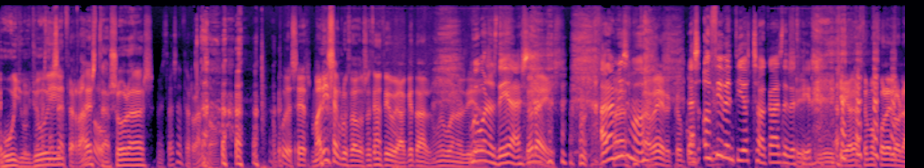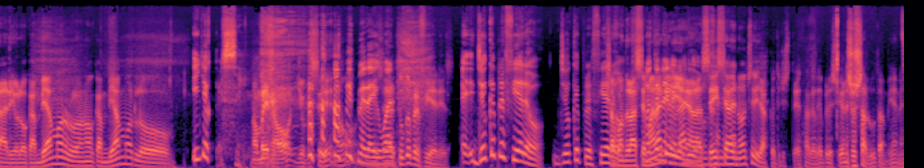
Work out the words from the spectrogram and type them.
uy, uy, uy. ¿Me estás encerrando? A estas horas. Me estás encerrando. No puede ser. Marisa Cruzado, Sociedad CVA, ¿qué tal? Muy buenos días. Muy buenos días. ¿Qué hora es? Ahora ah, mismo. A ver, ¿cómo? las 11 y 28 acabas de decir. ¿Y qué hacemos con el horario? ¿Lo cambiamos? ¿Lo no cambiamos? ¿Lo.? Yo qué sé. No, hombre, no, yo qué sé, no. Me da igual. O ¿Tú qué prefieres? Eh, yo qué prefiero, yo qué prefiero. O sea, cuando la semana que viene a las 6 de noche dirás, qué tristeza, qué depresión, eso es salud también, ¿eh?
